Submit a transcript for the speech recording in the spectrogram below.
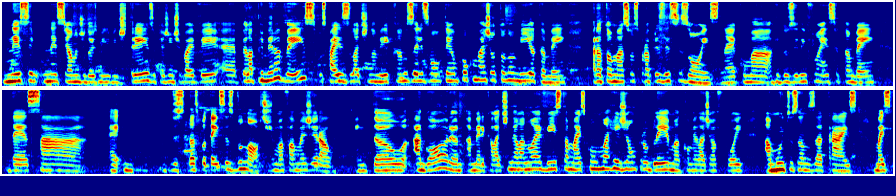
nesse, nesse ano de 2023, o que a gente vai ver é, pela primeira vez, os países latino-americanos eles vão ter um pouco mais de autonomia também para tomar suas próprias decisões, né, com uma reduzida influência também dessa é, das potências do norte, de uma forma geral. Então, agora, a América Latina ela não é vista mais como uma região problema, como ela já foi há muitos anos atrás, mas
